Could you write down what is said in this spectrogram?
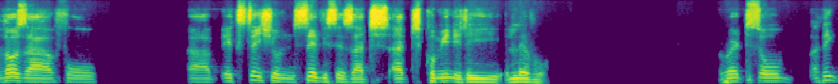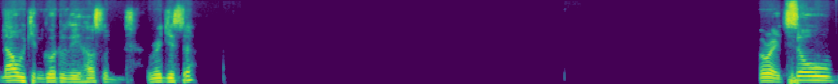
those are for uh, extension services at, at community level. Right, so I think now we can go to the household register. All right, so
